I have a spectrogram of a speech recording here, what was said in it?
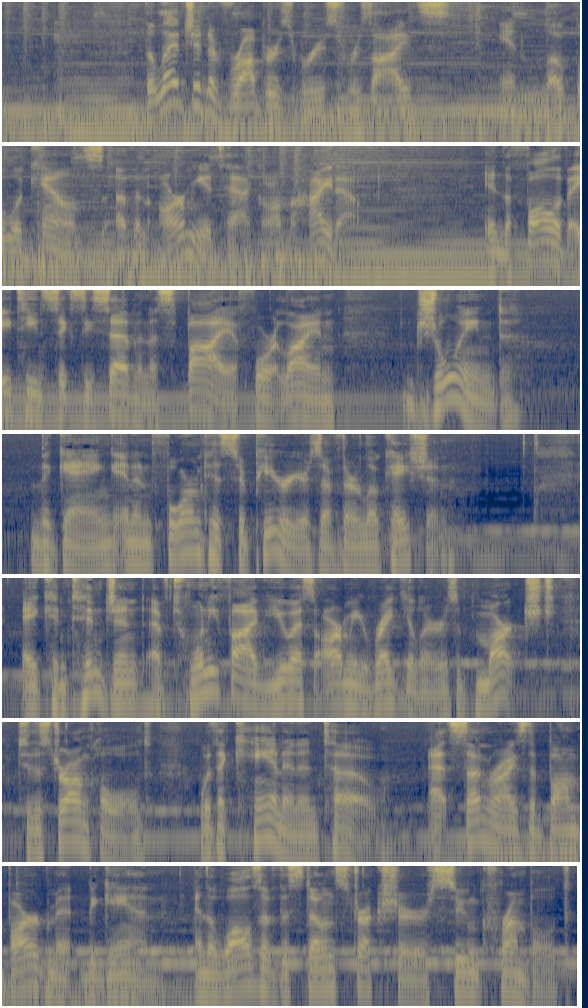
The legend of Robber's Roost resides in local accounts of an army attack on the hideout. In the fall of 1867, a spy of Fort Lyon joined the gang and informed his superiors of their location. A contingent of 25 U.S. Army regulars marched to the stronghold with a cannon in tow. At sunrise, the bombardment began, and the walls of the stone structure soon crumbled.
